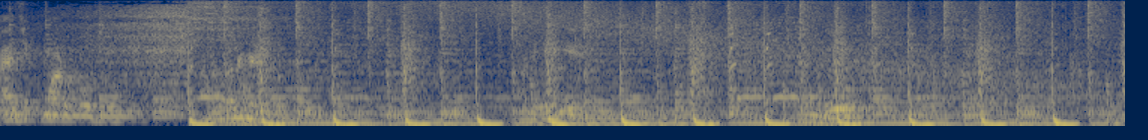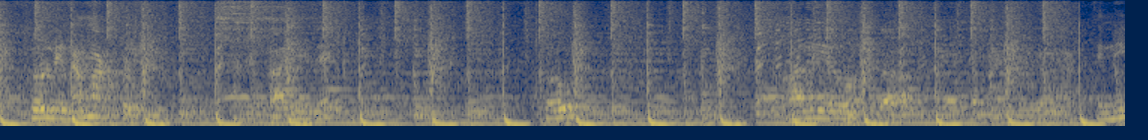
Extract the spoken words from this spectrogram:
ಮ್ಯಾಜಿಕ್ ಮಾಡ್ಬೋದು ಅನ್ನೋದನ್ನು ಹೇಳ್ಕೊಡ್ತೀನಿ ಸುರುಳಿನ ಮಾಡ್ಕೊಳ್ಳಿ. ಅದು ಖಾಲಿ ಇದೆ. ಸೊ ಖಾಲಿ ಇರುವಂಥ ಹಾಕ್ತೀನಿ.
